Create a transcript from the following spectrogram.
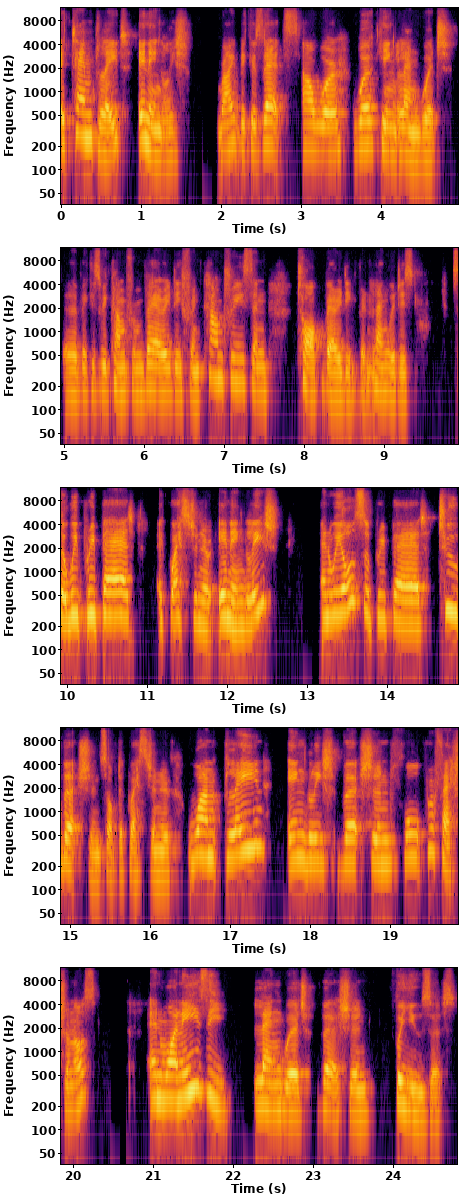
a template in English, right? Because that's our working language, uh, because we come from very different countries and talk very different languages. So we prepared a questionnaire in English, and we also prepared two versions of the questionnaire, one plain English version for professionals and one easy language version for users.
